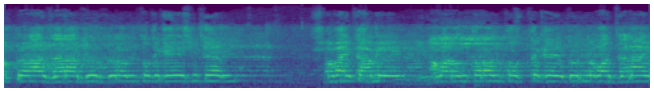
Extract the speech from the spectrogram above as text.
আপনারা যারা দূর দূরান্ত থেকে এসেছেন, সবাইকে আমি আমার অন্তরান্তর থেকে ধন্যবাদ জানাই।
